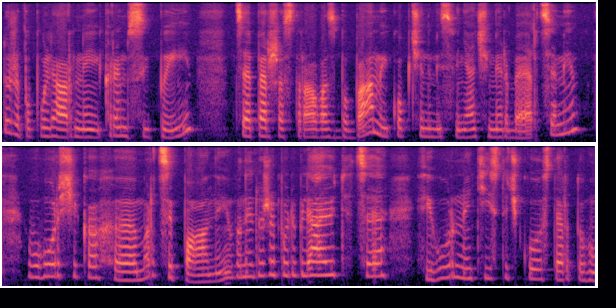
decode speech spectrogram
Дуже популярний крем-сипи. Це перша страва з бобами і копченими свинячими реберцями в горщиках. Е, Марципани вони дуже полюбляють. Це фігурне тістечко стертого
